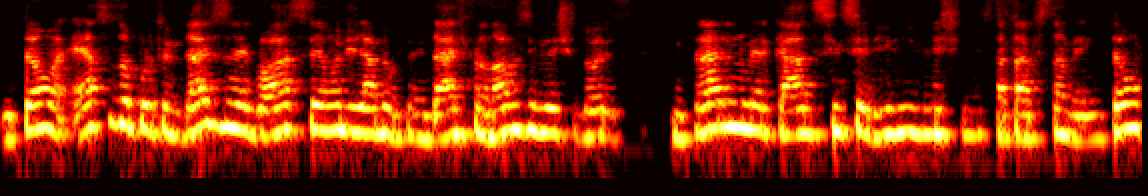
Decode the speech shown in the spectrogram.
Então, essas oportunidades de negócio é onde abre oportunidade para novos investidores entrarem no mercado, se inserirem e investir em startups também. Então,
